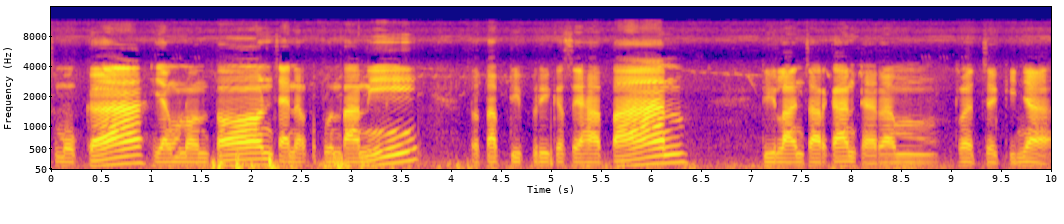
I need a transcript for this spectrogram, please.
Semoga yang menonton channel Kebun Tani Tetap diberi kesehatan Dilancarkan dalam rezekinya.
